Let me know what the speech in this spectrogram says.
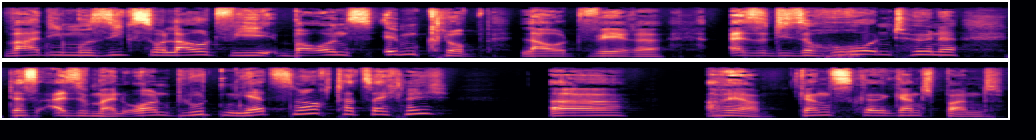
war die Musik so laut, wie bei uns im Club laut wäre. Also diese hohen Töne, das, also meine Ohren bluten jetzt noch tatsächlich. Äh, aber ja, ganz, ganz spannend.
